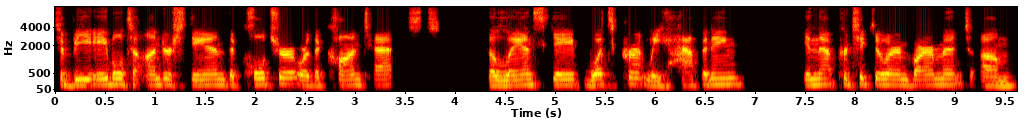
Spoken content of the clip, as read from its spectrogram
to be able to understand the culture or the context, the landscape, what's currently happening in that particular environment. Um,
